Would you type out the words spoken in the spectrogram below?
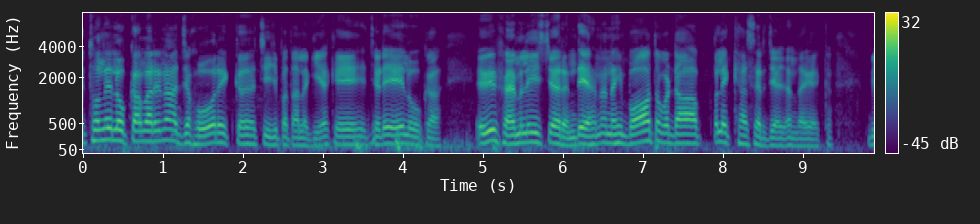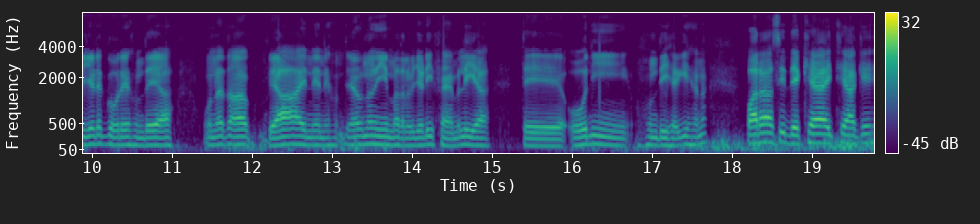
ਇੱਥੋਂ ਦੇ ਲੋਕਾਂ ਬਾਰੇ ਨਾ ਅੱਜ ਹੋਰ ਇੱਕ ਚੀਜ਼ ਪਤਾ ਲੱਗੀ ਹੈ ਕਿ ਜਿਹੜੇ ਇਹ ਲੋਕ ਆ ਇਹ ਵੀ ਫੈਮਿਲੀਜ਼ 'ਚ ਰਹਿੰਦੇ ਆ ਹਨਾ? ਨਹੀਂ ਬਹੁਤ ਵੱਡਾ ਭੁਲੇਖਾ ਸਿਰਜਿਆ ਜਾਂਦਾ ਹੈ ਇੱਕ ਵੀ ਜਿਹੜੇ ਗੋਰੇ ਹੁੰਦੇ ਆ ਉਹਨਾਂ ਦਾ ਵਿਆਹ ਇੰਨੇ ਨੇ ਹੁੰਦੇ ਆ ਉਹਨਾਂ ਦੀ ਮਤਲਬ ਜਿਹੜੀ ਫੈਮਿਲੀ ਆ ਤੇ ਉਹ ਨਹੀਂ ਹੁੰਦੀ ਹੈਗੀ ਹਨਾ? ਪਰ ਅਸੀਂ ਦੇਖਿਆ ਇੱਥੇ ਆ ਕੇ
